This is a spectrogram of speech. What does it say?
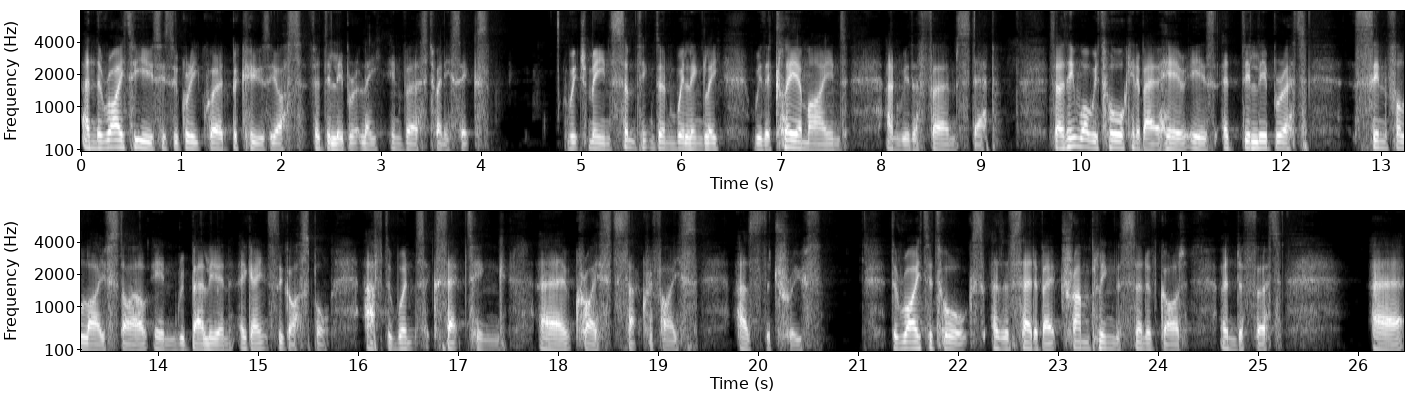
And the writer uses the Greek word bakousios for deliberately in verse 26, which means something done willingly, with a clear mind, and with a firm step. So I think what we're talking about here is a deliberate, sinful lifestyle in rebellion against the gospel after once accepting uh, Christ's sacrifice as the truth. The writer talks, as I've said, about trampling the Son of God underfoot uh,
